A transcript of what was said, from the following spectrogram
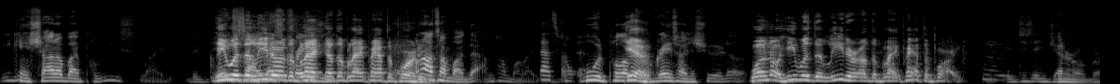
you getting shot up by police. Like, the He was the leader of the black of the Black Panther Party. I'm not talking about that. I'm talking about like That's some- fucked up. who would pull up Yeah. to a gravesite and shoot it up. Well, no, he was the leader of the Black Panther Party. It's just in general, bro.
